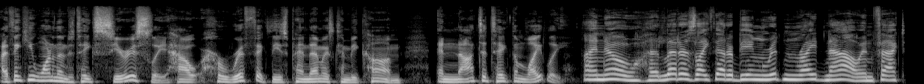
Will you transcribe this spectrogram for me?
I think he wanted them to take seriously how horrific these pandemics can become and not to take them lightly. I know. Uh, letters like that are being written right now. In fact,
